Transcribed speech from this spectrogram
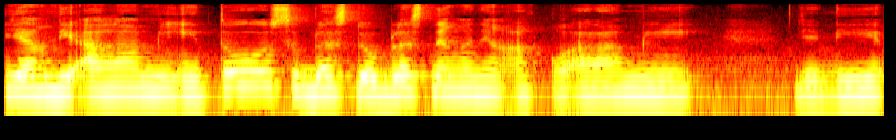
yang dialami itu 11-12 dengan yang aku alami. Jadi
